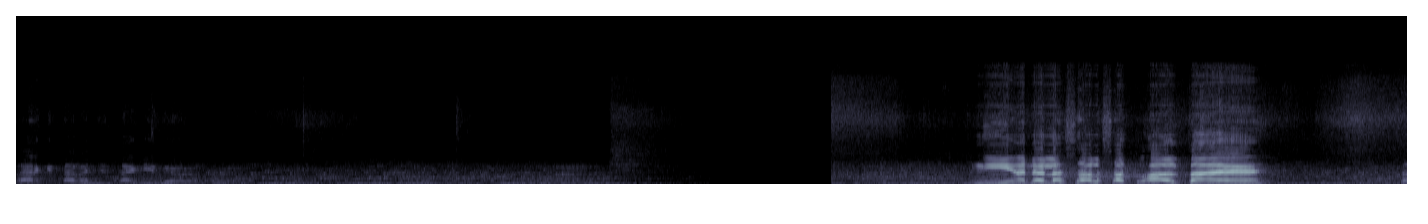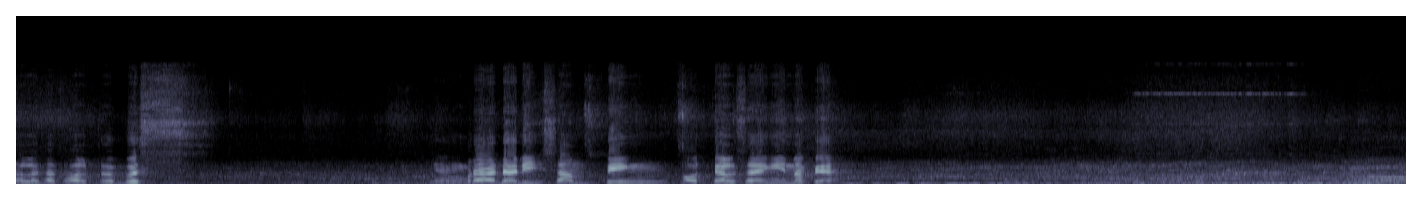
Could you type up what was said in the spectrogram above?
Ntar kita lanjut lagi tuh. Ini adalah salah satu halte salah satu halte bus yang berada di samping hotel saya nginap ya. Oh.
